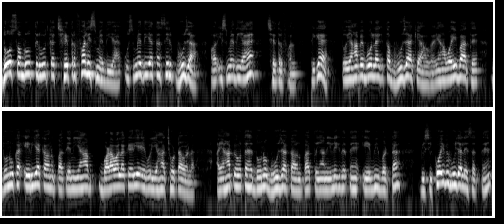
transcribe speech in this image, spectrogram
दो समरूप त्रिभुज का क्षेत्रफल इसमें दिया है। उसमें दिया था सिर्फ़ भुजा और इसमें दिया है क्षेत्रफल, ठीक है? तो यहाँ पे बोला है कि तब भुजा क्या होगा? यहाँ वही बात है, दोनों का एरिया का अनुपात, यानी यहाँ बड़ा वाला का एरिया, एगो यहाँ छोटा वाला। और यहाँ पे होता है दोनों भुजा का अनुपात तो यानी लिख देते हैं ए बी बट्टा बी सी। कोई भी भुजा ले सकते हैं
